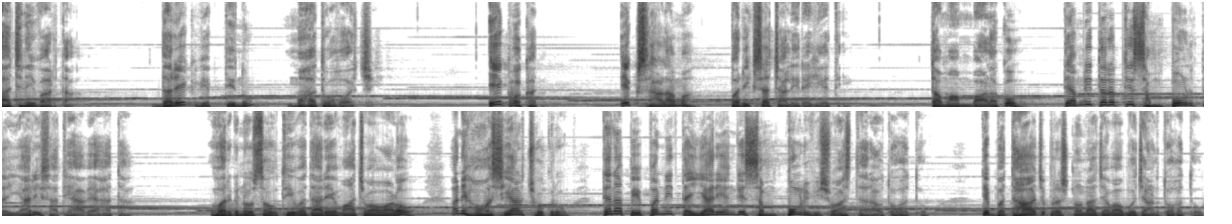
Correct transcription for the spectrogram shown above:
આજની વાર્તા. દરેક વ્યક્તિનું મહત્વ હોય છે. એક વખત એક શાળામાં પરીક્ષા ચાલી રહી હતી. તમામ બાળકો તેમની તરફથી સંપૂર્ણ તૈયારી સાથે આવ્યા હતા. વર્ગનો સૌથી વધારે વાંચવાવાળો અને હોશિયાર છોકરો તેના પેપરની તૈયારી અંગે સંપૂર્ણ વિશ્વાસ ધરાવતો હતો. તે બધા જ પ્રશ્નોના જવાબો જાણતો હતો.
